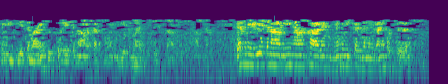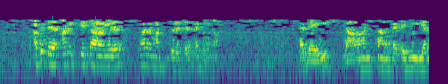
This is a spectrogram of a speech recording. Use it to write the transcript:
මේ විදිය තමයි දුක් වේදනාවට මේ විදිය තමයි ස්ථාපිත දැන් මේ වේදනාව මේ ආකාරයෙන් මෙහි කරගෙන යනකොට අපිට අනිත්‍යතාවය පරමත්තරට ඇදෙනවා. හැබැයි යාන්තම් වැටෙහි යන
